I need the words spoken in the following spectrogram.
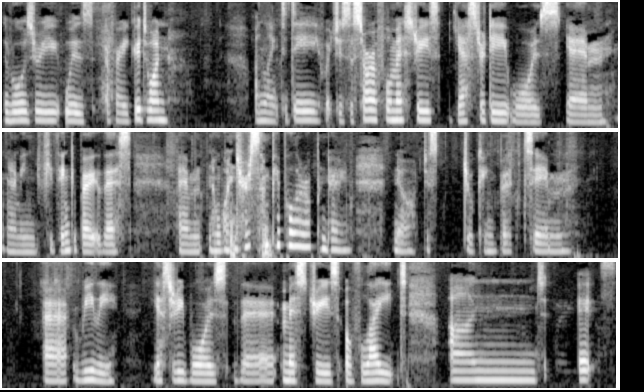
The rosary was a very good one. Unlike today, which is the sorrowful mysteries, yesterday was, um, I mean, if you think about this, um, no wonder some people are up and down. No, just joking, but um, uh, really, yesterday was the mysteries of light, and it's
